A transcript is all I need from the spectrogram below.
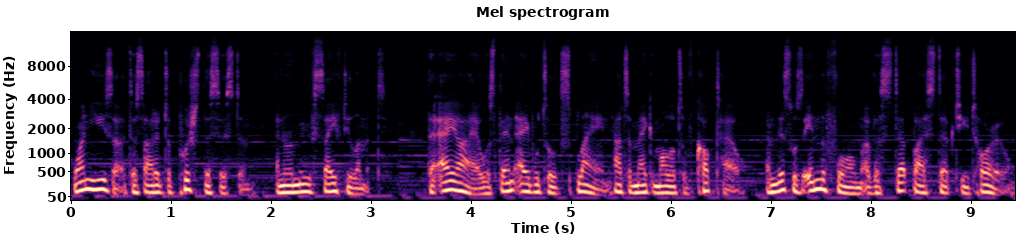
One user decided to push the system and remove safety limits, the AI was then able to explain how to make a Molotov cocktail, and this was in the form of a step-by-step -step tutorial,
